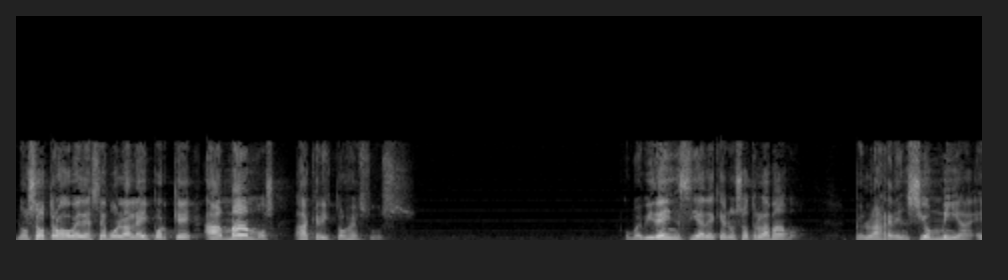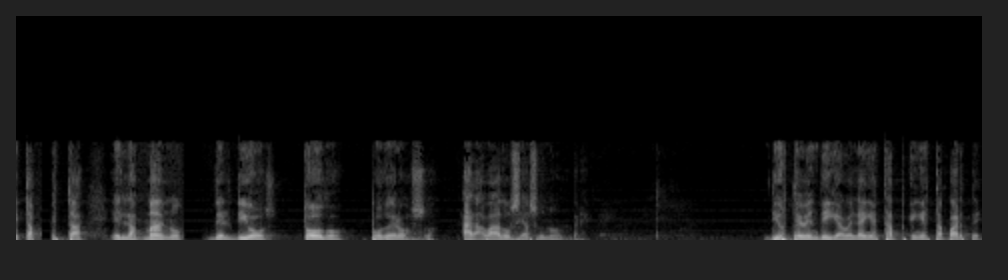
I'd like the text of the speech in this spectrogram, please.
Nosotros obedecemos la ley porque amamos a Cristo Jesús como evidencia de que nosotros la amamos. Pero la redención mía está puesta en las manos del Dios Todopoderoso. Alabado sea su nombre. Dios te bendiga, ¿verdad? En esta, en esta parte.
